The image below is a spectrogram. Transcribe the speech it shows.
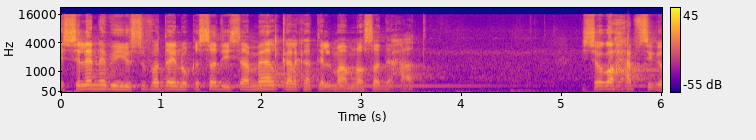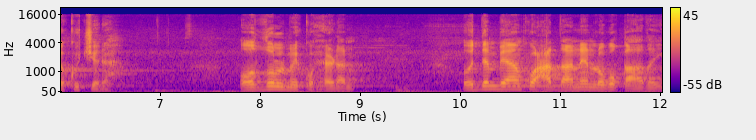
isla nebi yuusuf haddaynu qisadiisa meel kale ka tilmaamno saddexaad. Isagoo xabsiga ku jira oo dulmi ku xidhan oo dembi aan ku caddaanin lagu qaaday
